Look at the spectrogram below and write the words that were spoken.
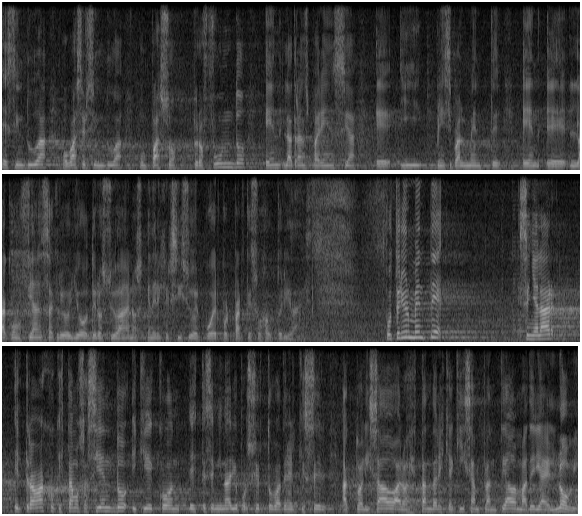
es sin duda o va a ser sin duda un paso profundo en la transparencia eh, y principalmente en eh, la confianza, creo yo, de los ciudadanos en el ejercicio del poder por parte de sus autoridades. Posteriormente, señalar el trabajo que estamos haciendo y que con este seminario, por cierto, va a tener que ser actualizado a los estándares que aquí se han planteado en materia del lobby.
